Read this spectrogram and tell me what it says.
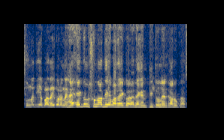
সোনা দিয়ে বাধাই করা না হ্যাঁ এগুলো সোনা দিয়ে বাধাই করা। দেখেন পিতলের কারুকাজ.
